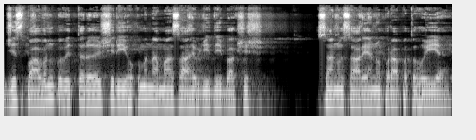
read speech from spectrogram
ਜਿਸ ਪਾਵਨ ਪਵਿੱਤਰ ਸ੍ਰੀ ਹੁਕਮਨਾਮਾ ਸਾਹਿਬ ਜੀ ਦੀ ਬਖਸ਼ਿਸ਼ ਸਾਨੂੰ ਸਾਰਿਆਂ ਨੂੰ ਪ੍ਰਾਪਤ ਹੋਈ ਹੈ।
